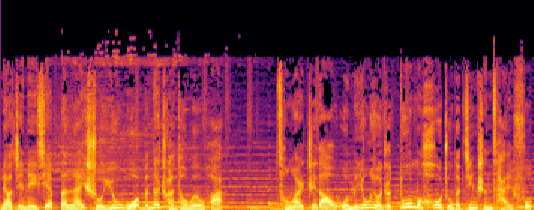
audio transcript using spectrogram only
了解那些本来属于我们的传统文化，从而知道我们拥有着多么厚重的精神财富。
